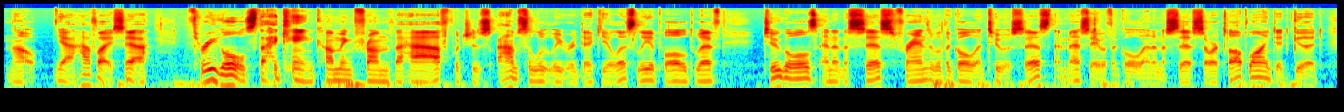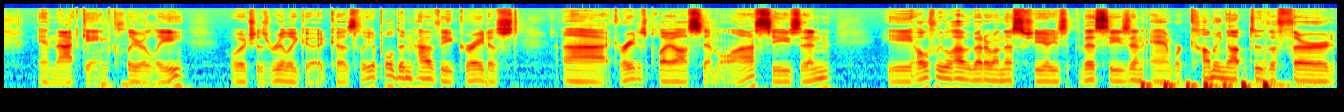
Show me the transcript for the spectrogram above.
No, yeah, half ice, yeah. Three goals that game coming from the half, which is absolutely ridiculous. Leopold with two goals and an assist. Franz with a goal and two assists. Then Messier with a goal and an assist. So our top line did good in that game, clearly, which is really good because Leopold didn't have the greatest, uh, greatest playoff sim last season. He hopefully will have a better one this series, this season, and we're coming up to the third.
